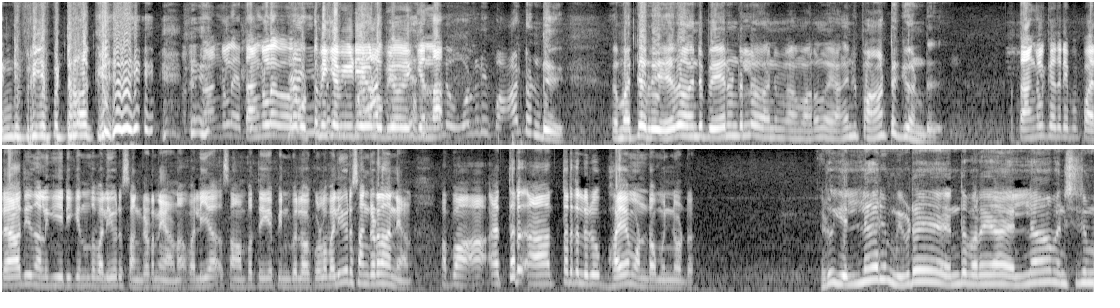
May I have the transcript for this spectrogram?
എന്റെ പ്രിയപ്പെട്ട വാക്ക്. താങ്കൾ താങ്കൾ ഒട്ടുമിക്ക വീഡിയോകൾ ഉപയോഗിക്കുന്ന ഓൾറെഡി പാട്ടുണ്ട്. മറ്റേ ഏതോ അവന്റെ പേരുണ്ടല്ലോ അവന് മറന്നു അങ്ങനെ ഒരു പാട്ടൊക്കെ ഉണ്ട്. താങ്കൾക്കെതിരെ ഇപ്പോൾ പരാതി നൽകിയിരിക്കുന്നത് വലിയൊരു സംഘടനയാണ്. വലിയ സാമ്പത്തിക പിൻബലമൊക്കെ ഉള്ള വലിയൊരു സംഘടന തന്നെയാണ്. അപ്പോൾ എത്ര അത്തരത്തിലൊരു ഭയമുണ്ടോ മുന്നോട്ട്? എടോ എല്ലാവരും ഇവിടെ എന്താ പറയുക എല്ലാ മനുഷ്യരും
